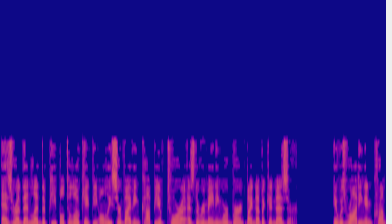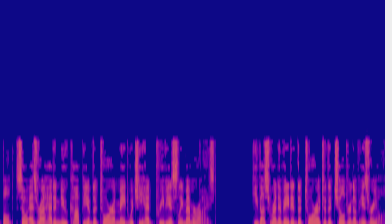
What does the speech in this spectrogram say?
Ezra then led the people to locate the only surviving copy of Torah as the remaining were burnt by Nebuchadnezzar. It was rotting and crumpled, so Ezra had a new copy of the Torah made which he had previously memorized. He thus renovated the Torah to the children of Israel.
